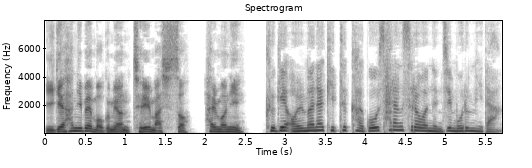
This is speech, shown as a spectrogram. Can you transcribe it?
이게 한 입에 먹으면 제일 맛있어. 할머니, 그게 얼마나 기특하고 사랑스러웠는지 모릅니다.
